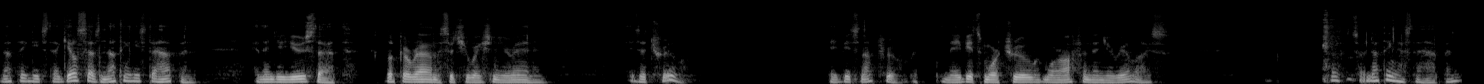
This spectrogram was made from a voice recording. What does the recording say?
Nothing needs to, Gil says nothing needs to happen. And then you use that. Look around the situation you're in and is it true? Maybe it's not true, but maybe it's more true more often than you realize. So, so nothing has to happen.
